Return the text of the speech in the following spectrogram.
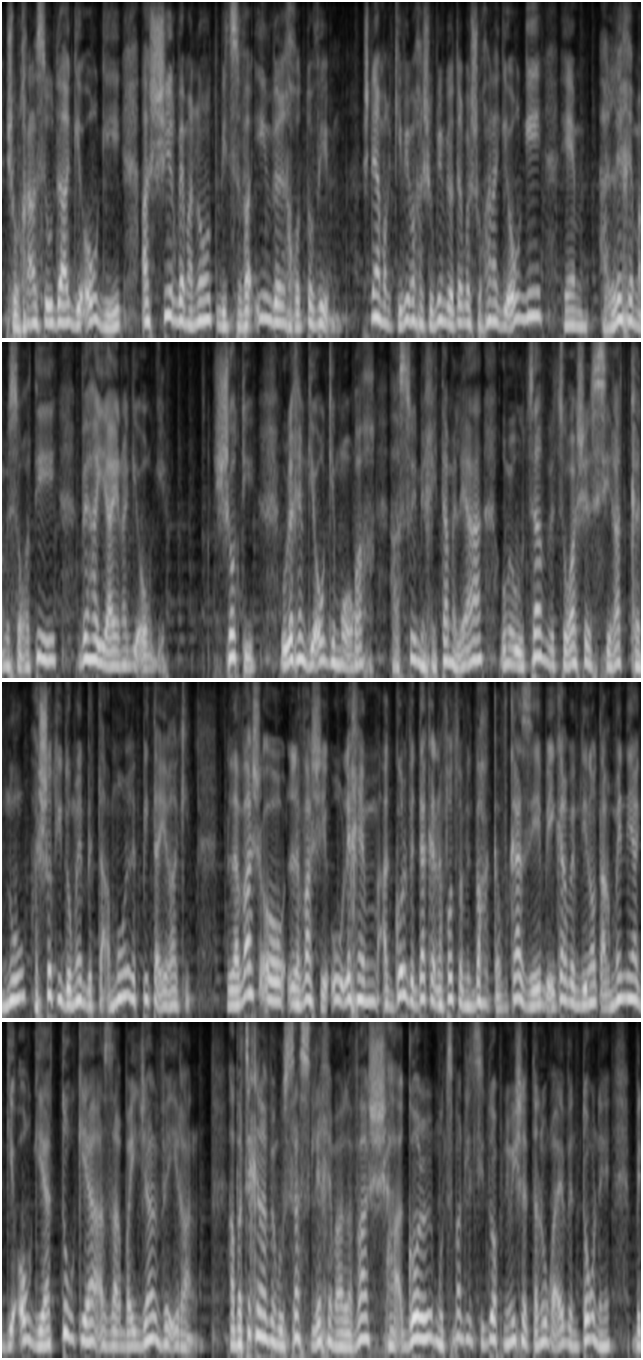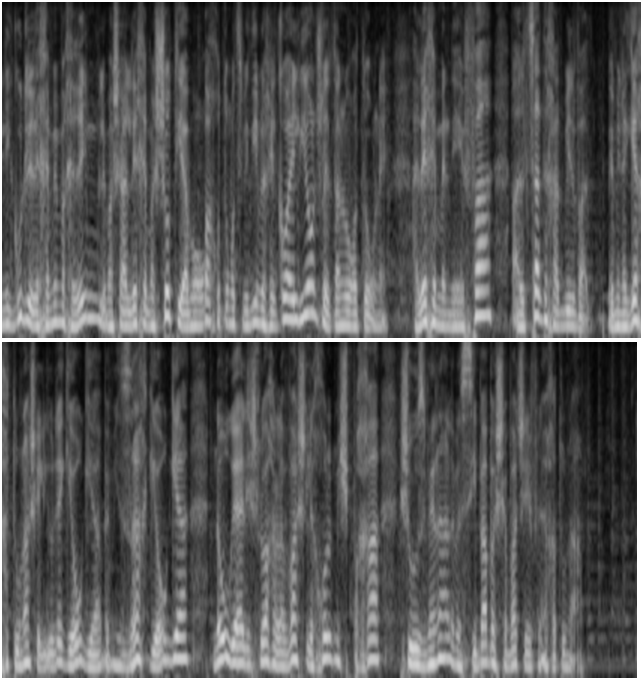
שולחן הסעודה הגיאורגי עשיר במנות, בצבעים וריחות טובים. שני המרכיבים החשובים ביותר בשולחן הגיאורגי הם הלחם המסורתי והיין הגיאורגי. שוטי הוא לחם גיאורגי מוערך, העשוי מחיטה מלאה ומעוצב בצורה של סירת קנו, השוטי דומה בטעמו לפיתה עיראקית. לבש או לבשי הוא לחם עגול ודק הנפוץ במטבח הקווקזי, בעיקר במדינות ארמניה, גיאורגיה, טורקיה, אזרבייג'אן ואיראן. הבצק עליו מבוסס לחם הלבש, העגול מוצמד לצידו הפנימי של תנור האבן טורנה, בניגוד ללחמים אחרים, למשל לחם השוטי המוערך אותו מצמידים לחלקו העליון של תנור הטורנה. הלחם נאפה על צד אחד בלבד. במנהגי החתונה של יהודי גיאורגיה, במזרח גיאורגיה, נהוג היה לשלוח לבש לכל משפחה שהוזמנה למסיבה בשבת שלפני החתונה.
